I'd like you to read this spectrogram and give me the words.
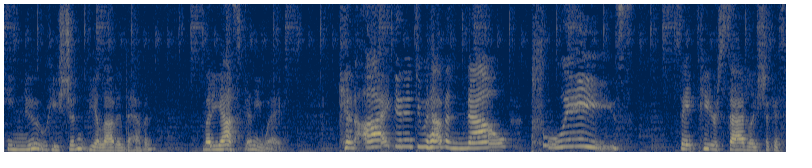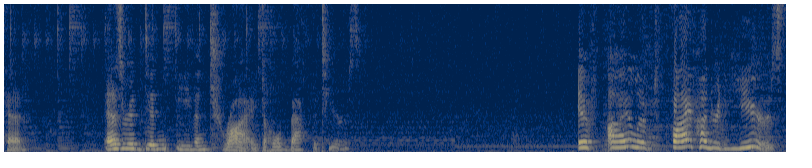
He knew he shouldn't be allowed into heaven, but he asked anyway. Can I get into heaven now? Please. St. Peter sadly shook his head. Ezra didn't even try to hold back the tears. If I lived 500 years,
